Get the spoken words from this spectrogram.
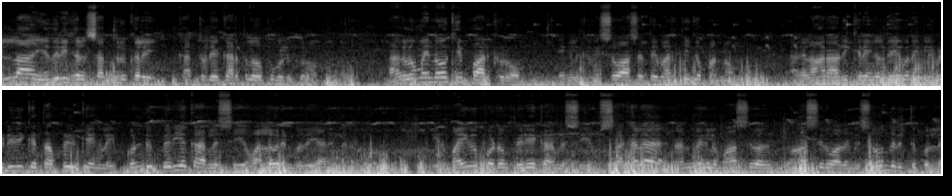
எல்லா எதிரிகள் சத்துருக்களை கர்த்தருடைய கருத்தில் ஒப்பு கொடுக்கிறோம் நாங்கள் உண்மை நோக்கி பார்க்கிறோம். எங்களுக்கு விசுவாசத்தை வர்த்திக்க பண்ணோம். ஆதிக்கிற எங்கள் தேவன் எங்களை விடுவிக்க தப்புவிக்க எங்களை கொண்டு பெரிய காரில் செய்ய வல்லவர் என்பதை அறிந்திருக்கிறோம் இது மகிமைப்படும் பெரிய காரில் செய்யும் சகல நன்மைகளும் ஆசீர்வாதம் ஆசீர்வாதங்களை சுதந்திரித்துக் கொள்ள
